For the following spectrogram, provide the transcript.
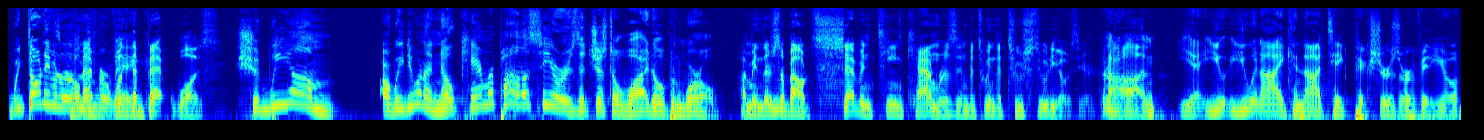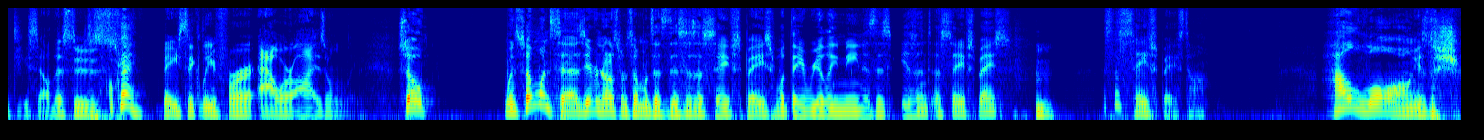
We don't even It's called the remember what the bet was. Should we um? Are we doing a no camera policy or is it just a wide open world? I mean, there's about 17 cameras in between the two studios here. They're not on. Yeah, you you and I cannot take pictures or video of D cell. This is Okay. basically for our eyes only. So when someone says, you ever notice when someone says this is a safe space, what they really mean is this isn't a safe space? Hmm. This is a safe space, Tom. How long is the shirt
